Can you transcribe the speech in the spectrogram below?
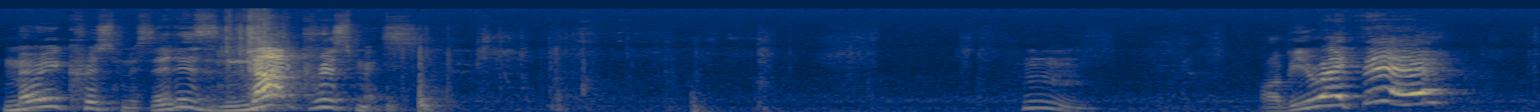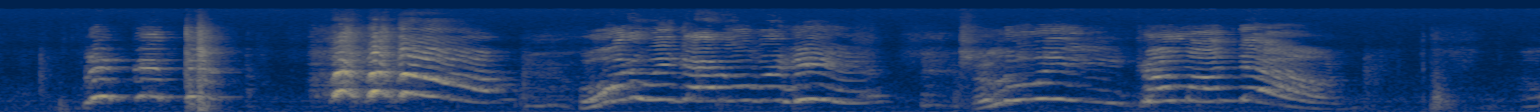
Merry Christmas. It is not Christmas. Hmm. I'll be right there. Blip, blip, blip. what do we got over here? Luigi, come on down.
